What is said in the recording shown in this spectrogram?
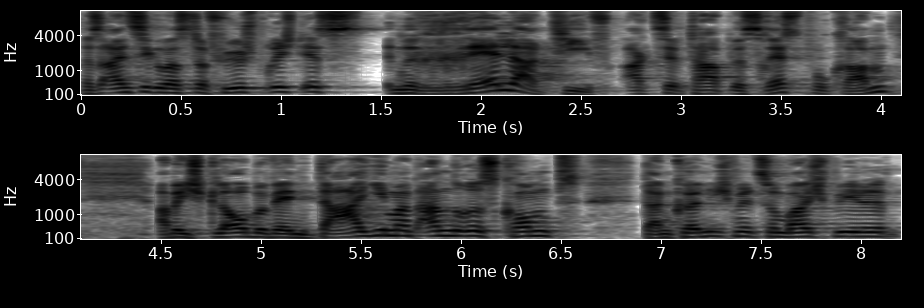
Das Einzige, was dafür spricht, ist ein relativ akzeptables Restprogramm. Aber ich glaube, wenn da jemand anderes kommt, dann könnte ich mir zum Beispiel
